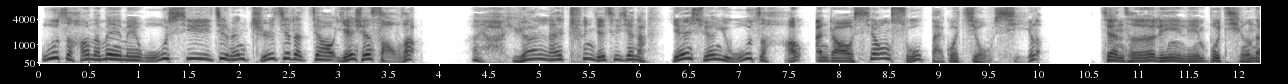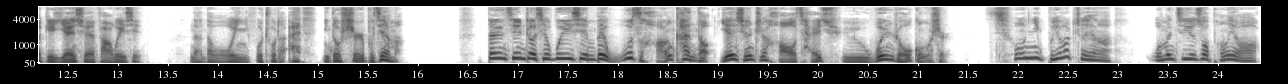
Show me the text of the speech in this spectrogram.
吴子航的妹妹吴曦竟然直接的叫严璇嫂子。哎呀，原来春节期间呢，严璇与吴子航按照乡俗摆过酒席了。见此，林依林不停的给严璇发微信：“难道我为你付出的爱，你都视而不见吗？”担心这些微信被吴子航看到，严璇只好采取温柔攻势：“求你不要这样啊，我们继续做朋友。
